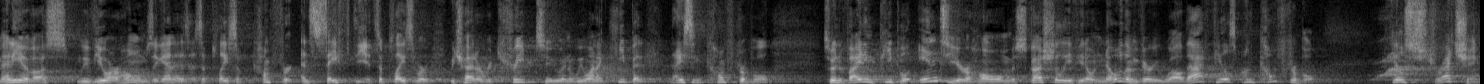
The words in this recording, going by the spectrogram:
Many of us, we view our homes, again, as, as a place of comfort and safety. It's a place where we try to retreat to, and we want to keep it nice and comfortable. So, inviting people into your home, especially if you don't know them very well, that feels uncomfortable, feels stretching.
